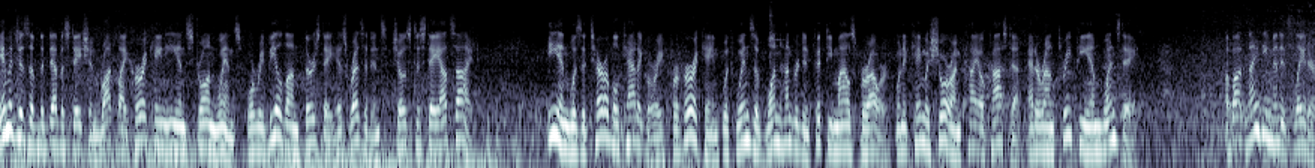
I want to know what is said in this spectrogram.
Images of the devastation wrought by Hurricane Ian's strong winds were revealed on Thursday as residents chose to stay outside. Ian was a terrible category for hurricane with winds of 150 miles per hour when it came ashore on Cayo Costa at around 3 p.m. Wednesday. About 90 minutes later,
